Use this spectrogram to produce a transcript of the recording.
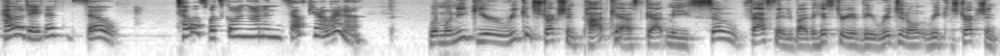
Hello, David. So, tell us what's going on in South Carolina. Well, Monique, your Reconstruction podcast got me so fascinated by the history of the original Reconstruction.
